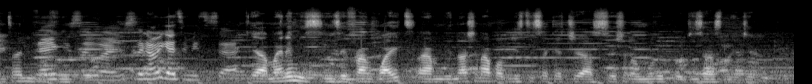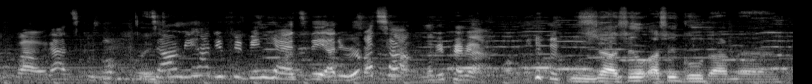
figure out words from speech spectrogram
can tell you. for Thank you so much. So can we get to meet you, sir? Yeah, my name is Nze Frank White. I'm the National Publicity Secretary, Association of Movie Producers Nigeria. Wow, that's cool. Thank tell me, how do you feel being here today at the Roberta movie premiere? Mm, yeah, I feel I feel good and uh,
